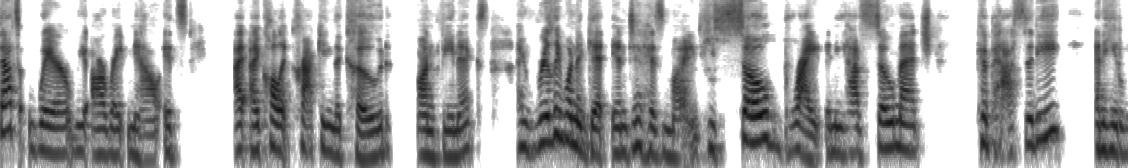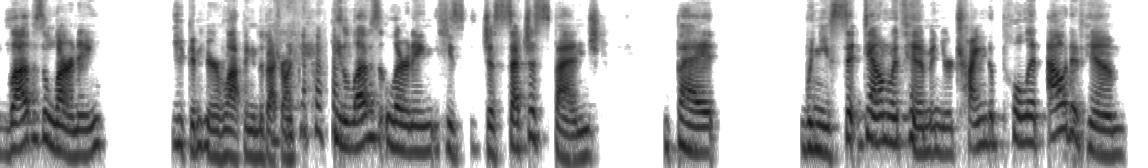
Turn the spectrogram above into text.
that's where we are right now. It's, I, I call it cracking the code on Phoenix. I really want to get into his mind. He's so bright and he has so much capacity and he loves learning. You can hear him laughing in the background. he loves learning. He's just such a sponge. But when you sit down with him and you're trying to pull it out of him,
